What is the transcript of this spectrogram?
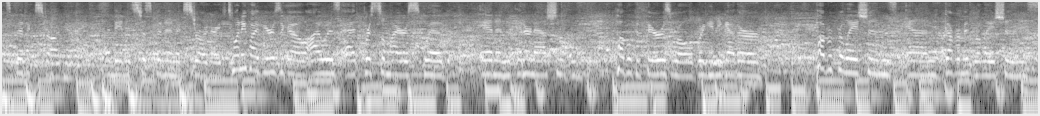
It's been extraordinary. I mean, it's just been an extraordinary. 25 years ago, I was at Bristol Myers Squibb in an international public affairs role, bringing together public relations and government relations.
